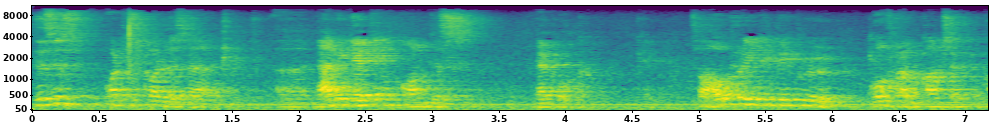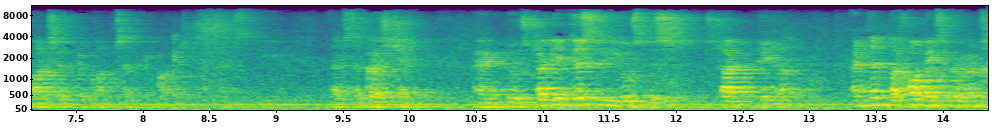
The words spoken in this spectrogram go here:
this is what is called as a, uh, navigating on this network. Okay. So how do really people go from concept to concept to concept to concept? That's the, that's the question. And to study this, we use this start data and then perform experiments.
